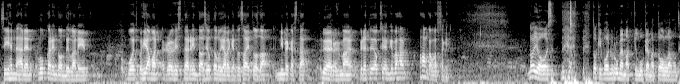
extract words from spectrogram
siihen nähden Lukkarin tontilla niin voitko hieman röyhistää rintaa ottelun jälkeen, että sai tuota nimekästä lyöryhmää pidetty joksienkin vähän hankalassakin? No joo, se, toki voinut rumemmatkin lukemat olla, mutta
